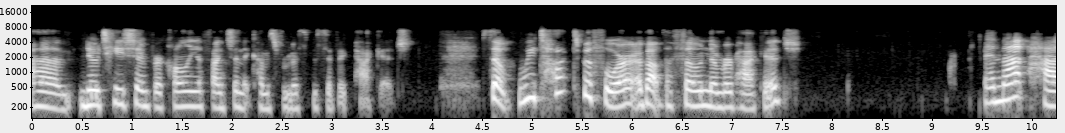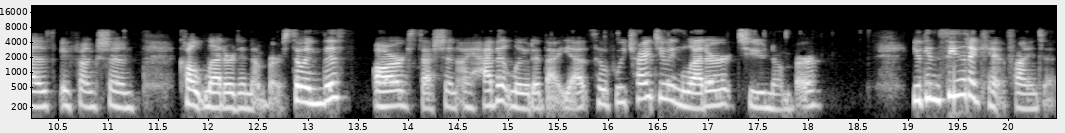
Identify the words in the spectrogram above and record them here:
um, notation for calling a function that comes from a specific package. So we talked before about the phone number package, and that has a function called letter to number. So in this R session, I haven't loaded that yet. So if we try doing letter to number, you can see that I can't find it.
